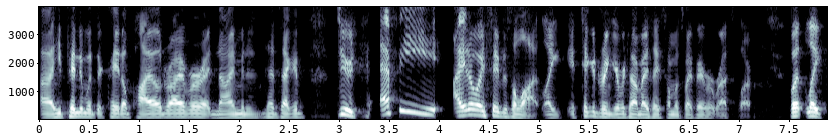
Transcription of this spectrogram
Uh, he pinned him with the cradle pile driver at nine minutes and 10 seconds. Dude, Effy, I know I say this a lot. Like, take a drink every time I say someone's my favorite wrestler. But like,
